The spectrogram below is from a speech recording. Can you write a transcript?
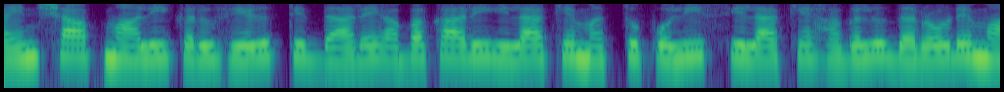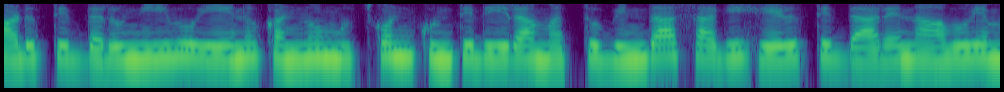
ವೈನ್ ಶಾಪ್ ಮಾಲೀಕರು ಹೇಳುತ್ತಿದ್ದಾರೆ. ಅಬಕಾರಿ ಇಲಾಖೆ ಮತ್ತು ಪೊಲೀಸ್ ಇಲಾಖೆ ಹಗಲು ದರೋಡೆ ಮಾಡುತ್ತಿದ್ದರು ನೀವು ಏನು ಕಣ್ಣು ಮುಚ್ಕೊಂಡು ಕುಂತಿದ್ದೀರಾ ಮತ್ತು ಬಿಂದಾಸಾಗಿ ಹೇಳುತ್ತಿದ್ದಾರೆ ನಾವು ಎಂ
